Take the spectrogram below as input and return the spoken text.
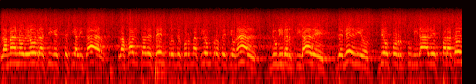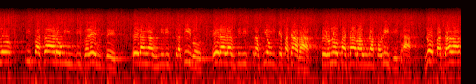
la mano de obra sin especializar, la falta de centros de formación profesional, de universidades, de medios, de oportunidades para todo, y pasaron indiferentes. Eran administrativos, era la administración que pasaba, pero no pasaba una política, no pasaba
